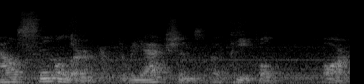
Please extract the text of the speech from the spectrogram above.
how similar the reactions of people are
